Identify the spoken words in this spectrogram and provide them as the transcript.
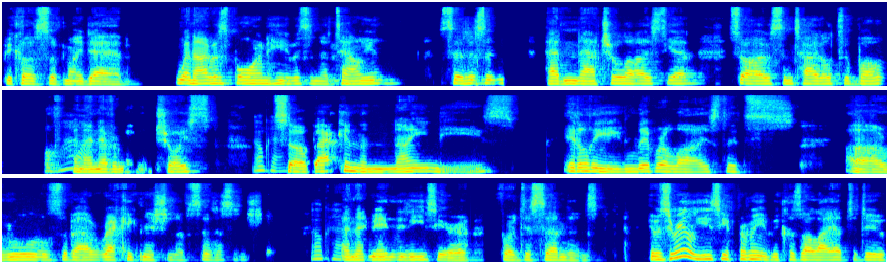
because of my dad. When I was born, he was an Italian citizen, hadn't naturalized yet. So I was entitled to both, and I never made a choice. Okay. So back in the 90s, Italy liberalized its uh, rules about recognition of citizenship, Okay. and they made it easier for descendants. It was really easy for me because all I had to do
